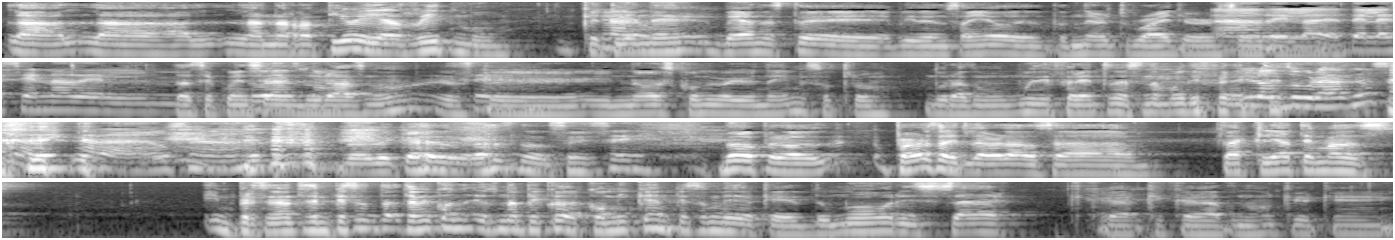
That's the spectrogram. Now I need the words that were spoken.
la, la, la narrativa y el ritmo que Claro. tiene, vean este video ensayo de The Nerd Rider Ah, sobre de la, de la escena del... la secuencia del durazno. Este, y no es Call Me By Your Name, es otro durazno muy diferente, una escena muy diferente. Los duraznos en la década, o sea... no, de cada durazno, sí. Sí. No, pero Parasite, la verdad, o sea, taclea temas impresionantes. Empieza ta- también con, es una película cómica, empieza medio que de humor y dices, ah, qué, ca- qué cagado, ¿no? Qué, qué,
